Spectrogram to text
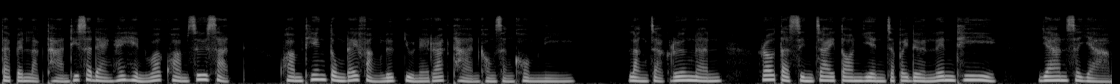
แต่เป็นหลักฐานที่แสดงให้เห็นว่าความซื่อสัตย์ความเที่ยงตรงได้ฝังลึกอยู่ในรากฐานของสังคมนี้ หลังจากเรื่องนั้น เราตัดสินใจตอนเย็นจะไปเดินเล่นที่ ย่านสยาม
